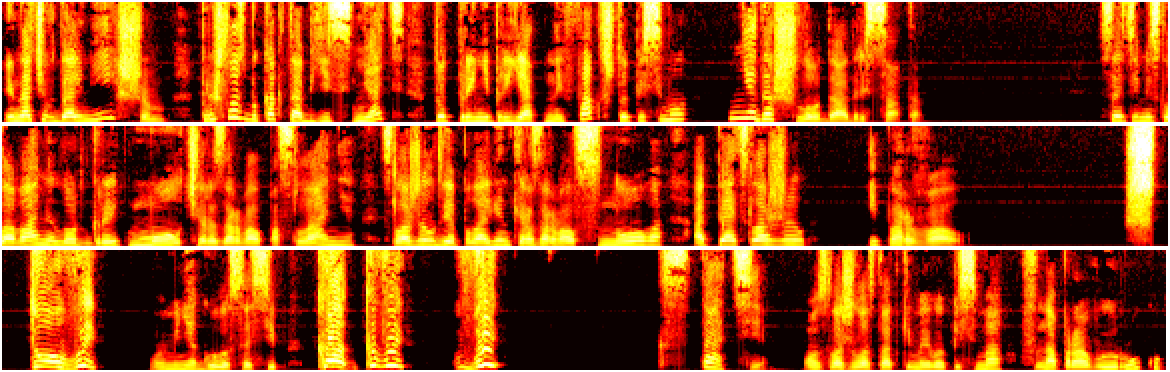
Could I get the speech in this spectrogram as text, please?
Иначе в дальнейшем пришлось бы как-то объяснять тот пренеприятный факт, что письмо не дошло до адресата». С этими словами лорд Грейт молча разорвал послание, сложил две половинки, разорвал снова, опять сложил и порвал. «Что вы?» — у меня голос осип. «Как вы? Вы?» «Кстати...» — он сложил остатки моего письма на правую руку,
